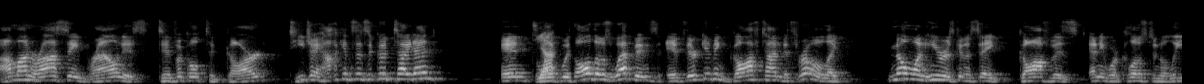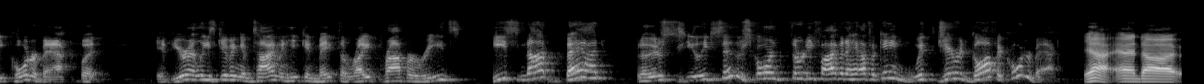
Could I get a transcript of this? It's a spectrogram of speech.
Amon-Ra St. Brown is difficult to guard. TJ Hockenson's a good tight end. And yeah. like with all those weapons, if they're giving Goff time to throw, like no one here is going to say Goff is anywhere close to an elite quarterback. But if you're at least giving him time and he can make the right proper reads, he's not bad. You know, There's, like you said, they're scoring 35 and a half a game with Jared Goff at quarterback. Yeah, and uh,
